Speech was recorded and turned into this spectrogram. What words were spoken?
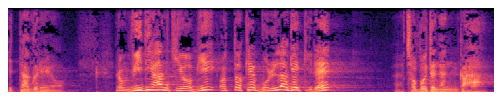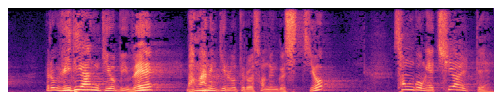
있다 그래요. 여러분, 위대한 기업이 어떻게 몰락의 길에 접어드는가? 여러분, 위대한 기업이 왜 망하는 길로 들어서는 것이지요? 성공에 취할 때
